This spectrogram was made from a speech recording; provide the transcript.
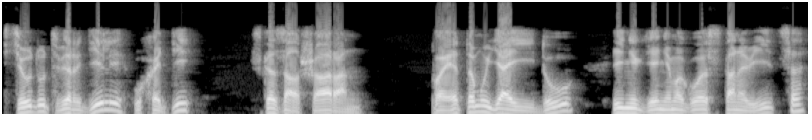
всюду твердили, уходи», — сказал Шаран. «Поэтому я иду и нигде не могу остановиться».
